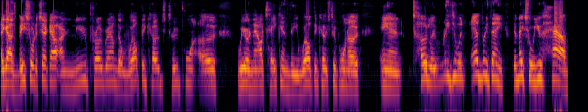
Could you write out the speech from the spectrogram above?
Hey guys, be sure to check out our new program, the Wealthy Coach 2.0. We are now taking the Wealthy Coach 2.0 and totally redoing everything to make sure you have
